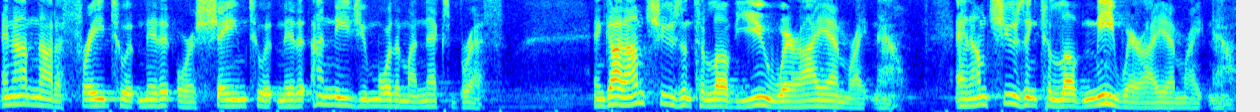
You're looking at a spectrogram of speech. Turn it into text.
And I'm not afraid to admit it or ashamed to admit it. I need you more than my next breath. And God, I'm choosing to love you where I am right now. And I'm choosing to love me where I am right now.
